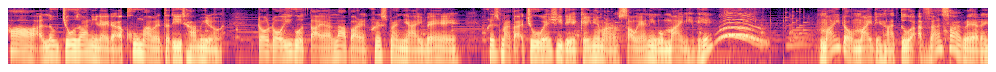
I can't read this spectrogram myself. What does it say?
ဟာအလုတ်စူးစမ်းနေလိုက်တာအခုမှပဲတတိထားမိတော့တော်တော်ကြီးကိုတာယာလှပတဲ့ Christmas ညာကြီးပဲ Christmas ကအကျိုးပဲရှိသေးတယ်ဂိမ်းထဲမှာတော့စောက်ရမ်းတွေကိုမိုက်နေပြီဟဲ့ မိုက်တော့မိုက်တယ်ဟာ तू က advance ကြရတဲ့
